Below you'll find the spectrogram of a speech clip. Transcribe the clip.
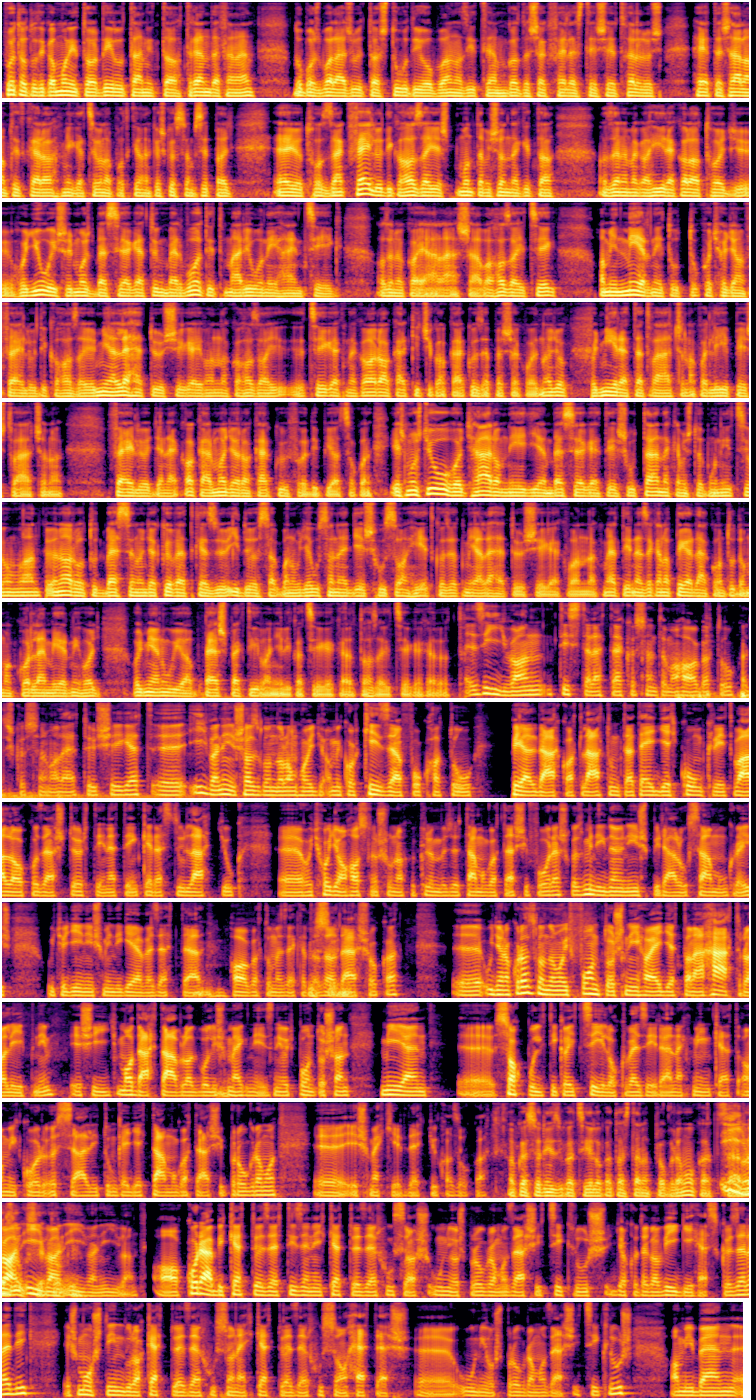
Folytatódik a Monitor délután itt a Trendefemen. Dobos Balázs itt a stúdióban, az ITM gazdaságfejlesztésért felelős helyettes államtitkára. Még egyszer jó napot kívánok, és köszönöm szépen, hogy eljött hozzánk. Fejlődik a hazai, és mondtam is önnek itt a, a zene meg a hírek alatt, hogy, hogy jó is, hogy most beszélgetünk, mert volt itt már jó néhány cég az önök ajánlásával, hazai cég, amin mérni tudtuk, hogy hogyan fejlődik a hazai, hogy milyen lehetőségei vannak a hazai cégeknek arra, akár kicsik, akár közepesek vagy nagyok, hogy méretet váltsanak, vagy lépést váltsanak, fejlődjenek, akár magyar, akár külföldi piacokon. És most jó, hogy három-négy ilyen beszélgetés után, nekem is több munícióm van, ön arról tud beszélni, hogy a következő időszakban, ugye 21 és 27 között milyen lehetőségek vannak, mert én ezeken a példákon tudom akkor lemérni, hogy, hogy milyen újabb perspektíva nyílik a cégek előtt, a hazai cégek előtt. Ez így van, tisztelet tisztelettel köszöntöm a hallgatókat, és köszönöm a lehetőséget. Így van, én is azt gondolom, hogy amikor kézzelfogható példákat látunk, tehát egy-egy konkrét vállalkozás történetén keresztül látjuk, hogy hogyan hasznosulnak a különböző támogatási források, az mindig nagyon inspiráló számunkra is, úgyhogy én is mindig élvezettel mhm. hallgatom ezeket Köszönjük. az adásokat. Ugyanakkor azt gondolom, hogy fontos néha egyet talán hátra lépni, és így madártávlatból is mhm. megnézni, hogy pontosan milyen szakpolitikai célok vezérelnek minket, amikor összeállítunk egy-egy támogatási programot, és meghirdetjük azokat. Akkor ezt nézzük a célokat, aztán a programokat? Így van, így van, okay. így van, így van. A korábbi 2014-2020-as uniós programozási ciklus gyakorlatilag a végéhez közeledik, és most indul a 2021-2027-es uniós programozási ciklus, amiben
